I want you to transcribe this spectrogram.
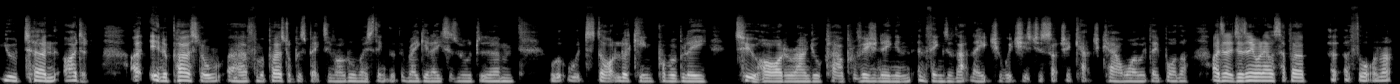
you turn? I don't, in a personal, uh, from a personal perspective, I would almost think that the regulators would um, would start looking probably too hard around your cloud provisioning and, and things of that nature, which is just such a catch cow. Why would they bother? I don't know. Does anyone else have a, a thought on that?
